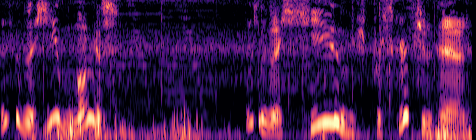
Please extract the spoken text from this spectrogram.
This is a humongous this is a huge prescription pad.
